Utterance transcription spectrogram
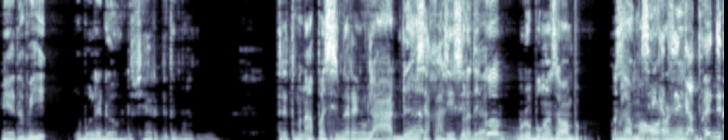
Ya tapi ya boleh dong di share gitu menurut gua. Treatment apa sih sebenarnya yang lu nggak ada. bisa kasih sih Berarti gue berhubungan sama sama orang yang singkat aja.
